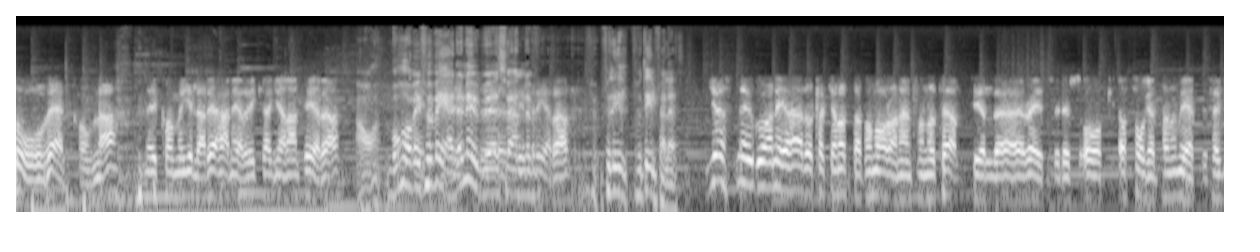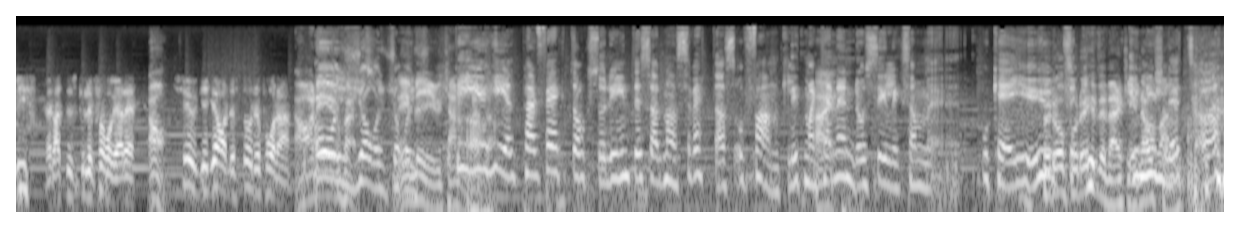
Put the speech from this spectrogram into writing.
så välkomna. Ni kommer gilla det här nere, det kan jag garantera. Ja, vad har vi för väder nu eh, Sven Vibrerar. för, till, för tillfället? Just nu går jag ner här då klockan åtta på morgonen från hotell till uh, Race Village och jag såg en termometer för jag visste väl att du skulle fråga det. Ja. 20 grader stod det på den. Ja, det är ju Oj, skönt. oj, oj. Det blir ju kanon. Det är ju helt perfekt också. Det är inte så att man svettas ofantligt. Man Nej. kan ändå se liksom eh, okej ut. För då får du huvudvärk I Linda också. nyllet. Ja.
